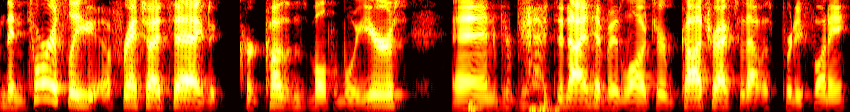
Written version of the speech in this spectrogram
They notoriously franchise tagged Kirk Cousins multiple years and denied him a long term contract, so that was pretty funny.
